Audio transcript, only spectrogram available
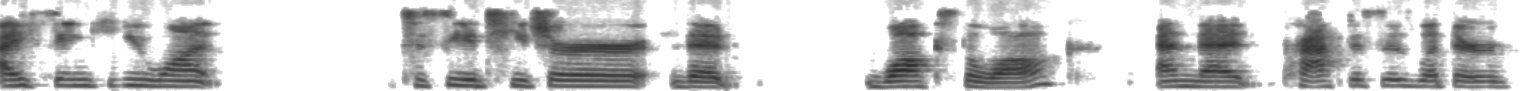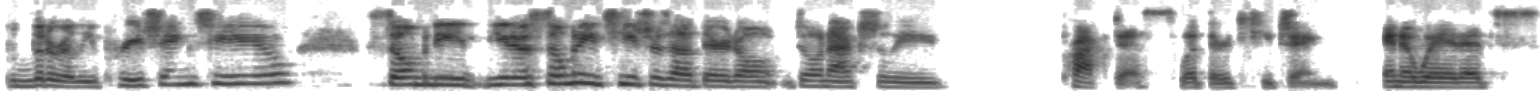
I think you want to see a teacher that walks the walk and that practices what they're literally preaching to you. So many you know so many teachers out there don't don't actually practice what they're teaching in a way that's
